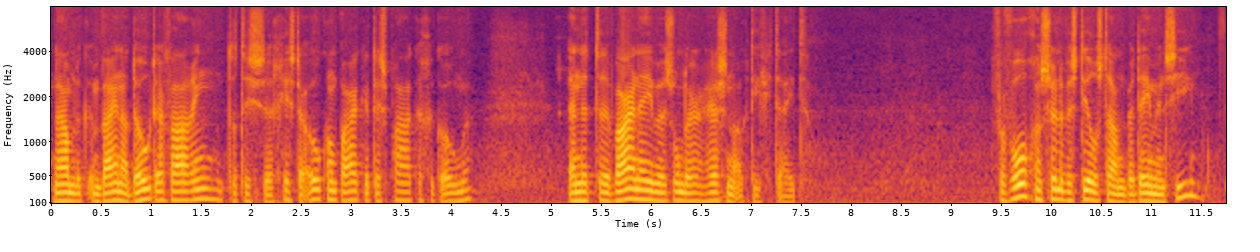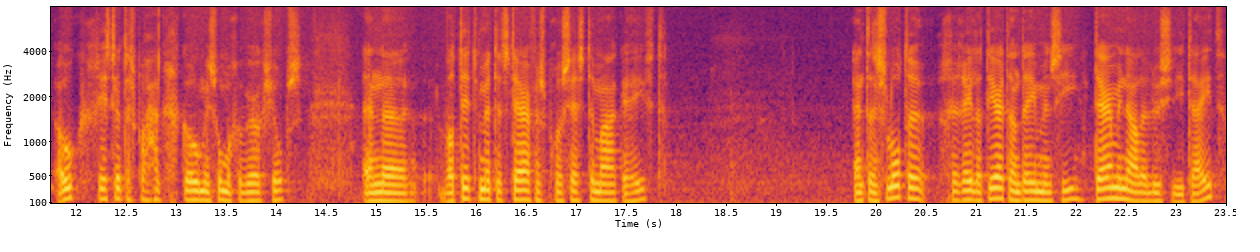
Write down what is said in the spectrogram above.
Namelijk een bijna doodervaring, dat is uh, gisteren ook al een paar keer ter sprake gekomen. En het uh, waarnemen zonder hersenactiviteit. Vervolgens zullen we stilstaan bij dementie, ook gisteren ter sprake gekomen in sommige workshops. En wat dit met het stervensproces te maken heeft. En tenslotte, gerelateerd aan dementie, terminale luciditeit.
